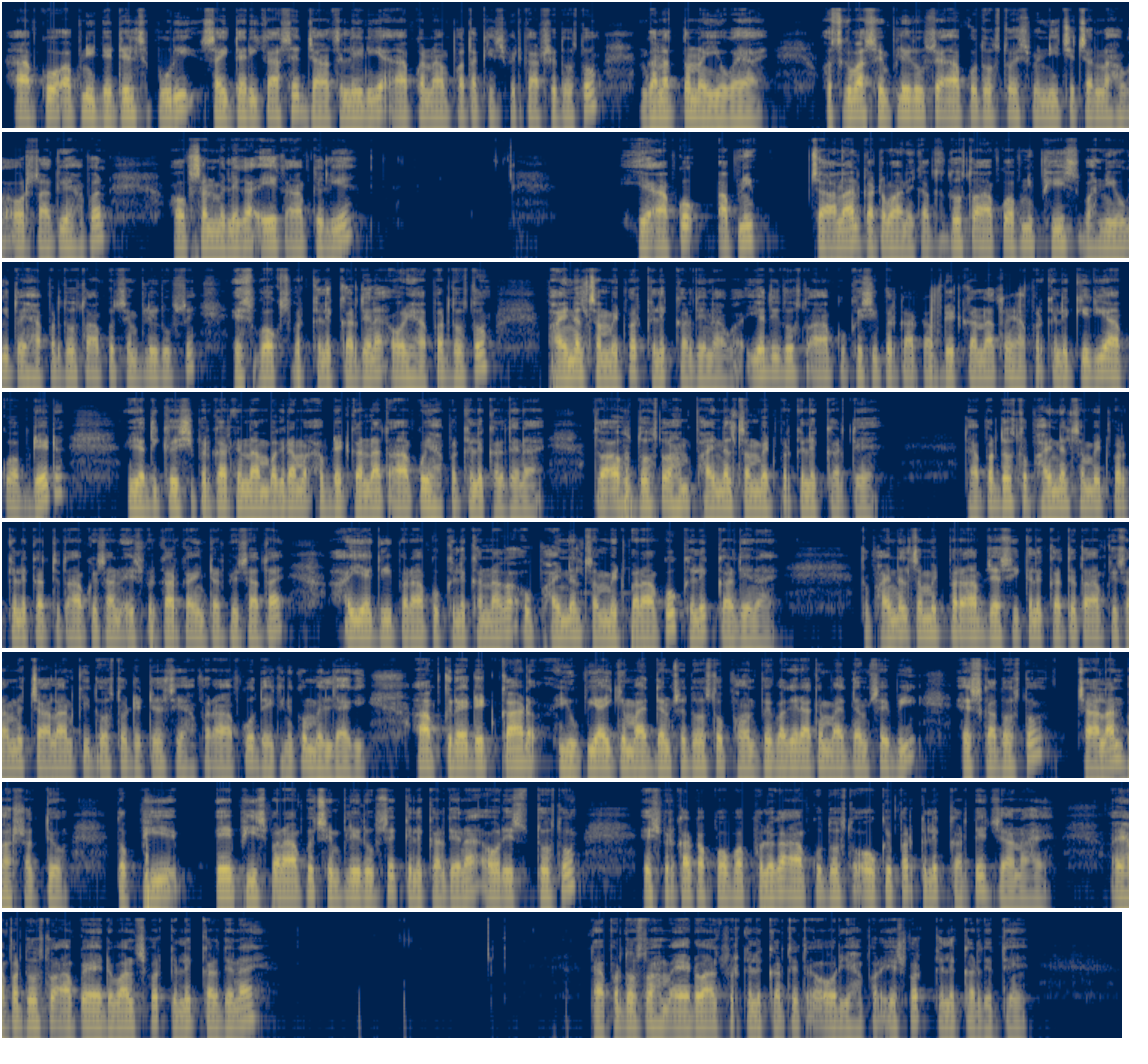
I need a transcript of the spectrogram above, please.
आपको अपनी डिटेल्स पूरी सही तरीका से जाँच लेनी है। आपका नाम पता किस प्रकार से दोस्तों गलत तो नहीं हो गया है। उसके बाद सिंपली रूप से आपको दोस्तों इसमें नीचे चलना होगा और साथ ही यहाँ पर ऑप्शन मिलेगा एक आपके लिए। ये आपको अपनी चालान कटवाने का। तो दोस्तों आपको अपनी फ़ीस भरनी होगी। तो यहाँ पर दोस्तों आपको सिंपली रूप से इस बॉक्स पर क्लिक कर देना है और यहाँ पर दोस्तों फाइनल सबमिट पर क्लिक कर देना होगा। यदि दोस्तों आपको किसी प्रकार का अपडेट करना तो यहाँ पर क्लिक कीजिए। आपको अपडेट यदि किसी प्रकार के नाम वगैरह में अपडेट करना तो आपको यहाँ पर क्लिक कर देना है। तो अब दोस्तों हम फाइनल सबमिट पर क्लिक करते हैं। यहाँ पर दोस्तों फाइनल सबमिट पर क्लिक करते हैं तो आपके सामने इस प्रकार का इंटरफेस आता है। आई एग्री पर आपको क्लिक करना होगा और फाइनल सबमिट पर आपको क्लिक कर देना है। तो फाइनल सबमिट पर आप जैसे ही क्लिक करते तो आपके सामने चालान की दोस्तों डिटेल्स यहाँ पर आपको देखने को मिल जाएगी। आप क्रेडिट कार्ड यूपीआई के माध्यम से दोस्तों फ़ोनपे वगैरह के माध्यम से भी इसका दोस्तों चालान भर सकते हो। तो फ़ी, पे फ़ीस पर आपको सिंपली रूप से क्लिक कर देना है और इस दोस्तों, इस प्रकार का पॉपअप खुलेगा। आपको दोस्तों ओके पर क्लिक करते जाना है। यहाँ पर दोस्तों आपको एडवांस पर क्लिक कर देना है। यहाँ पर दोस्तों हम एडवांस पर क्लिक करते थे और यहाँ पर इस पर क्लिक कर देते हैं।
